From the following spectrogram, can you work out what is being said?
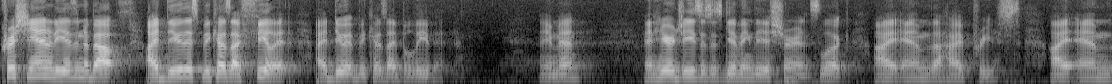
Christianity isn't about, I do this because I feel it, I do it because I believe it. Amen? And here Jesus is giving the assurance look, I am the high priest. I am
